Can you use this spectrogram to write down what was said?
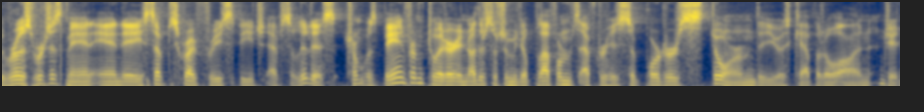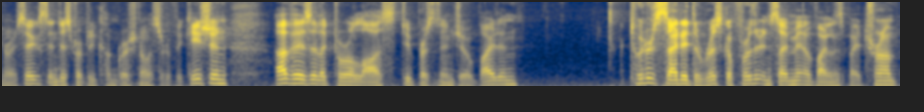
The world's richest man and a self described free speech absolutist. Trump was banned from Twitter and other social media platforms after his supporters stormed the U.S. Capitol on January 6 and disrupted congressional certification of his electoral loss to President Joe Biden. Twitter cited the risk of further incitement of violence by Trump,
